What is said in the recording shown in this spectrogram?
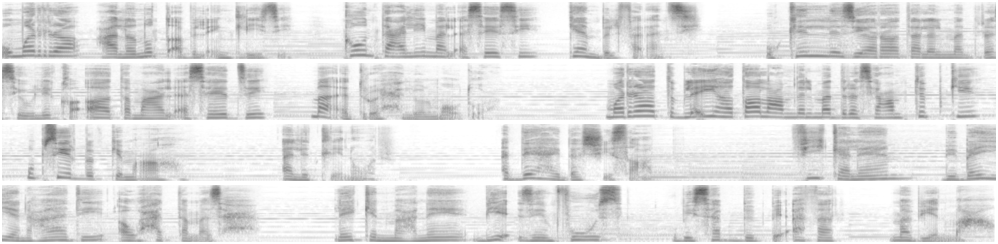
ومرة على نطقها بالإنجليزي كون تعليمها الأساسي كان بالفرنسي. وكل زياراتها للمدرسة ولقاءاتها مع الأساتذة ما قدروا يحلوا الموضوع. مرات بلاقيها طالعة من المدرسة عم تبكي وبصير ببكي معاها. قالت لي نور قديه هيدا الشي صعب؟ في كلام ببين عادي أو حتى مزح لكن معناه بيأذي نفوس وبيسبب بأثر ما بينمحى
